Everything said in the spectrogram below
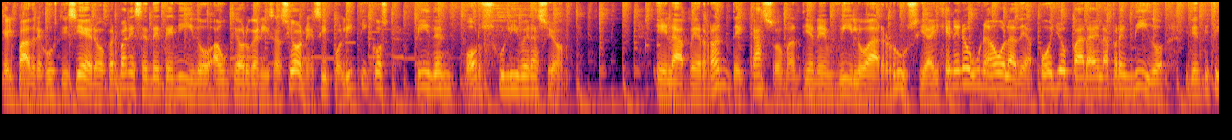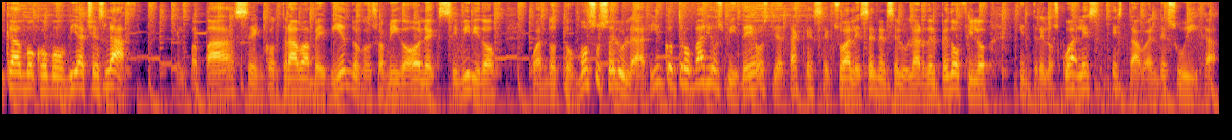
El padre justiciero permanece detenido aunque organizaciones y políticos piden por su liberación. El aberrante caso mantiene en vilo a Rusia y generó una ola de apoyo para el aprendido, identificado como Vyacheslav. El papá se encontraba bebiendo con su amigo Oleg Siviridov cuando tomó su celular y encontró varios videos de ataques sexuales en el celular del pedófilo, entre los cuales estaba el de su hija.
